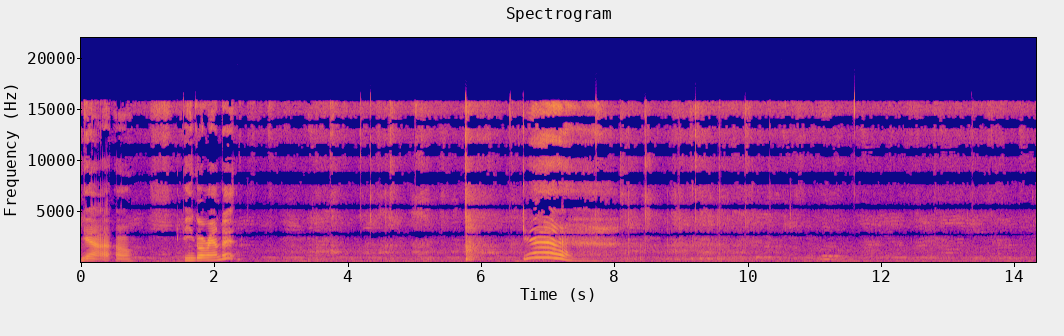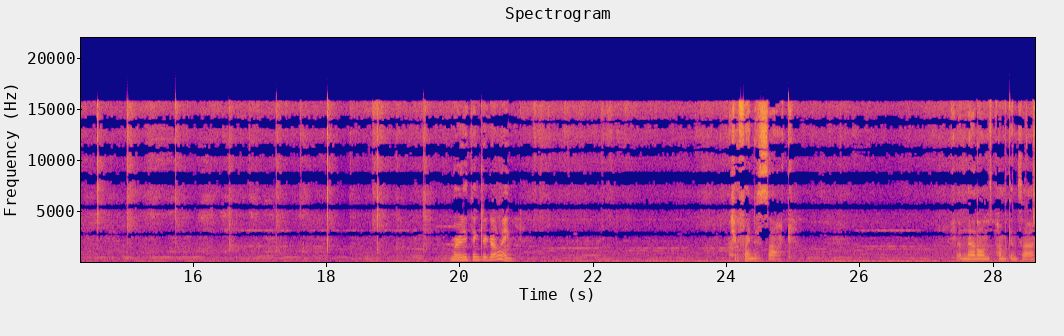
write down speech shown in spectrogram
Yeah, uh-oh. Can you go around it? Yeah. Where do you think you're going? Did you find a sock? Found Madeline's pumpkin sock.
